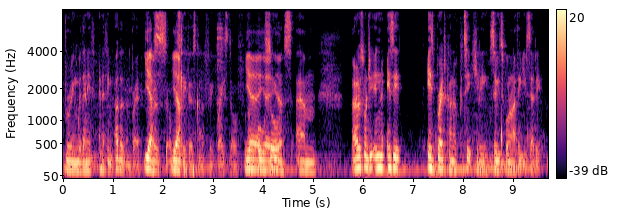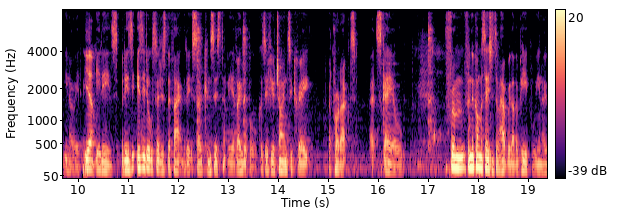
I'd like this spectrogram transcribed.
brewing with any, anything other than bread. Yes, Because obviously yeah. there's kind of food waste of, of Yeah, all yeah, yeah. sorts. Um, I was wondering, you know, is it is bread kind of particularly suitable? And I think you said it. You know, it, Yeah. it is. But is is it also just the fact that it's so consistently available? Because if you're trying to create a product at scale, from from the conversations I've had with other people, you know,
